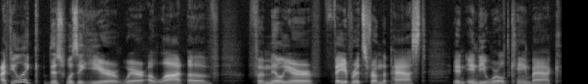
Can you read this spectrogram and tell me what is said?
I feel like this was a year where a lot of familiar favorites from the past in indie world came back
